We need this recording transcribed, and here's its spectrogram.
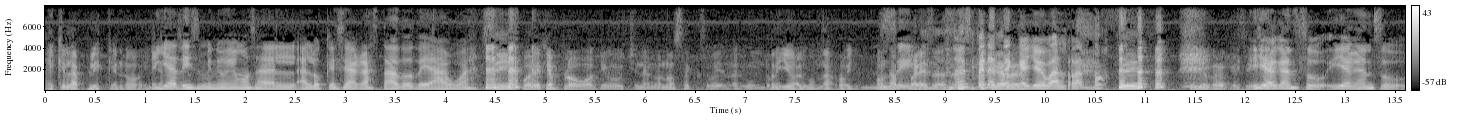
hay que la apliquen, ¿no? Y ya no disminuimos al- a lo que se ha gastado de agua. Sí, por ejemplo, aquí en Huachinango, no sé, que se vayan a algún río, algún arroyo, a una Sí. presa. No espérate agarren- que llueva al rato Sí, sí, yo creo que sí. y hagan su y hagan su,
